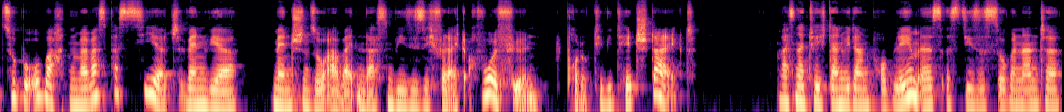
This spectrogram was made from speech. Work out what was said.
zu beobachten, weil was passiert, wenn wir Menschen so arbeiten lassen, wie sie sich vielleicht auch wohlfühlen? Die Produktivität steigt. Was natürlich dann wieder ein Problem ist, ist dieses sogenannte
